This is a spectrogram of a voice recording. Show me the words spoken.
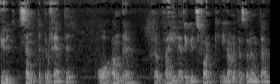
Gud sendte profeter og andre for å veilede Guds folk i Gamle testamentet.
